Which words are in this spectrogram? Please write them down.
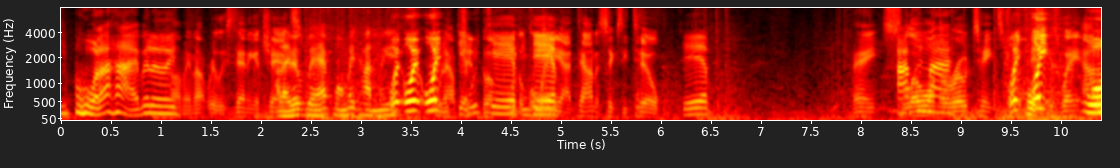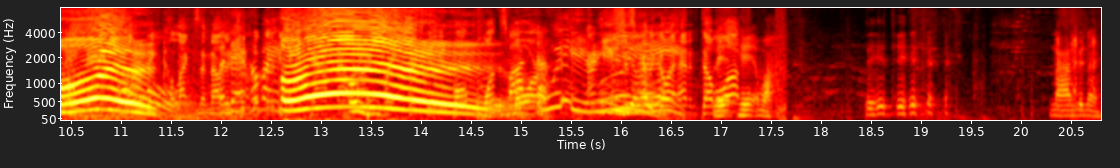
อีโผล่แล้วหายไปเลย อะไรแวบๆมองไม่ทันเมื่โอ้ยโอ้ยโอ้ยเจ็บเจ็บเจ็บเจ็บขึ้นมาโอ้ยโอ้ยโอ้ยแดงเข้าไปโอ้ยบ้าจัดเละเทะว่ะ เละเทะนานไปหน่อย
